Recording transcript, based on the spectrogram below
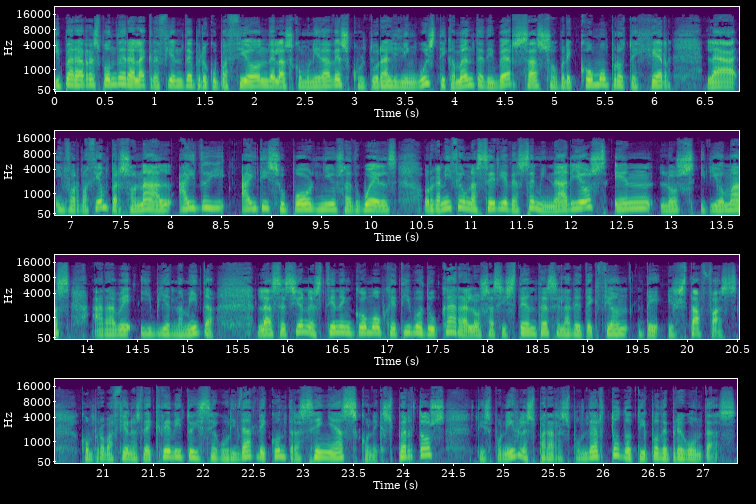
Y para responder a la creciente preocupación de las comunidades cultural y lingüísticamente diversas sobre cómo proteger la información personal, ID, Support New South Wales organiza una serie de seminarios en los idiomas árabe y vietnamita. Las sesiones tienen como objetivo educar a los asistentes en la detección de estafas, comprobaciones de crédito y seguridad de contraseñas con expertos disponibles para responder todo tipo de preguntas.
